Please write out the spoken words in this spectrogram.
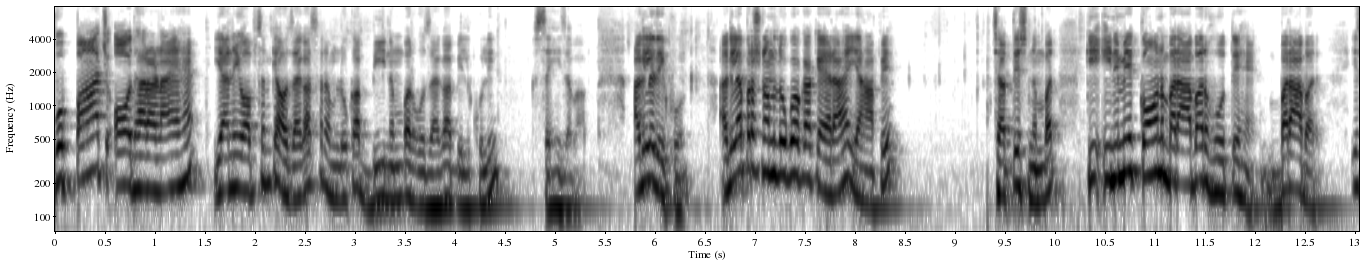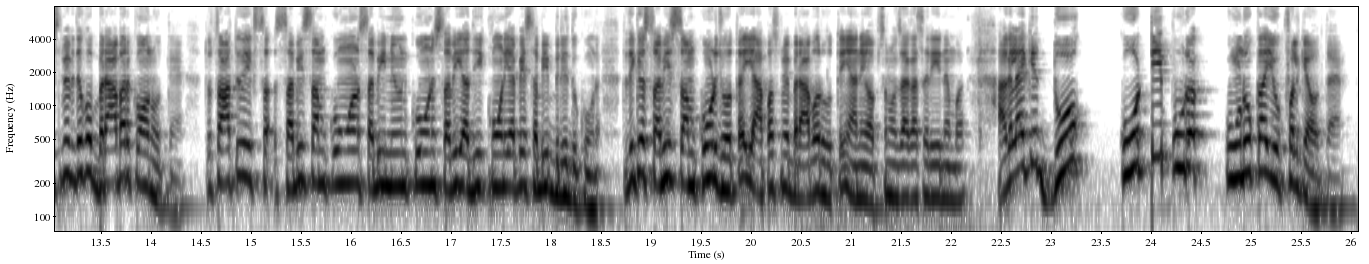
वो पाँच अवधारणाएँ हैं। यानी ऑप्शन क्या हो जाएगा? सर, हम लोग का बी नंबर हो जाएगा बिल्कुल ही सही जवाब। अगले देखो, अगला प्रश्न हम लोगों का कह रहा है यहाँ पे? छत्तीस नंबर, कि इनमें कौन बराबर होते हैं? बराबर। इसमें देखो, बराबर कौन होते हैं? तो साथियों, एक सभी समकोण, सभी न्यून कोण सभी अधिक कोण या फिर सभी वृद्ध कोण तो देखिए, सभी समकोण जो होता है, ये आपस में बराबर होते हैं। यानी ऑप्शन हो जाएगा सर ये नंबर अगला है कि दो कोटि पूरक कोणों का योगफल क्या होता है?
